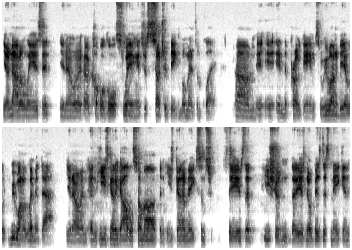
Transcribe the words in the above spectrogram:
You know, not only is it you know a, a couple goal swing, it's just such a big momentum play um, in, in, the pro game. So we want to be able, we want to limit that, you know, and, and he's going to gobble some up and he's going to make some saves that he shouldn't, that he has no business making.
